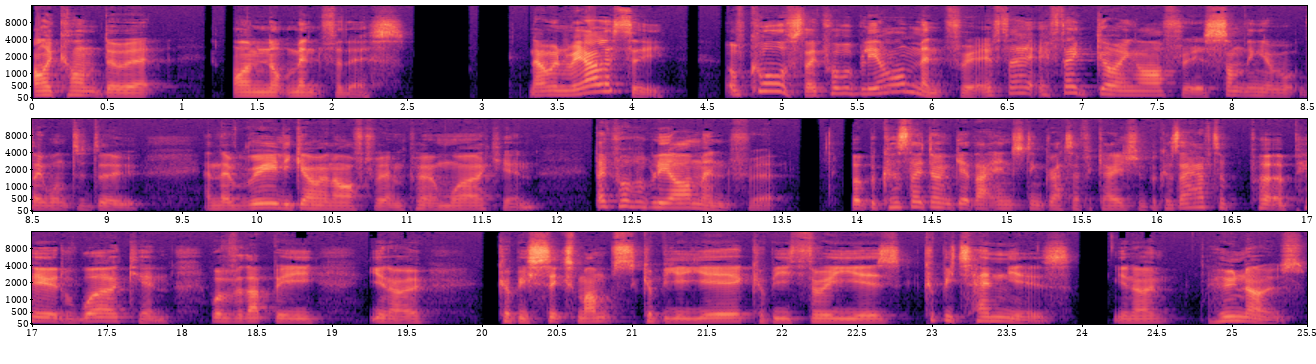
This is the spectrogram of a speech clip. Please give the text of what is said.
I can't do it. I'm not meant for this. Now, in reality, of course, they probably are meant for it. If they're, if they're going after it, it's something they want to do, and they're really going after it and putting work in, they probably are meant for it. But because they don't get that instant gratification, because they have to put a period of work in, whether that be, you know, could be six months, could be a year, could be three years, could be 10 years, you know, who knows?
